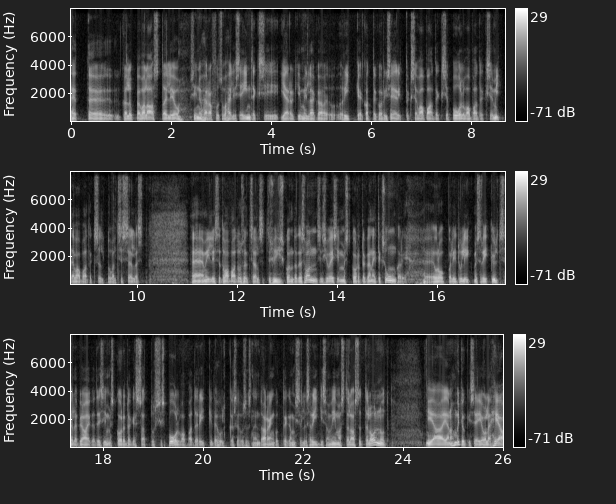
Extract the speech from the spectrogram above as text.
et eh, ka lõppeval aastal ju siin ühe rahvusvahelise indeksi järgi, millega riike kategoriseeritakse vabadeks ja poolvabadeks ja mittevabadeks, sõltuvalt siis sellest Eh, millised vabadused sealsetes ühiskondades on, siis ju esimest korda ka näiteks Ungari, eh, Euroopa Liidu liikmesriik üldse läbi aegade esimest korda, kes sattus siis poolvabade riikide hulka seoses nende arengutega, mis selles riigis on viimastel aastatel olnud. Ja, ja noh, muidugi see ei ole hea,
